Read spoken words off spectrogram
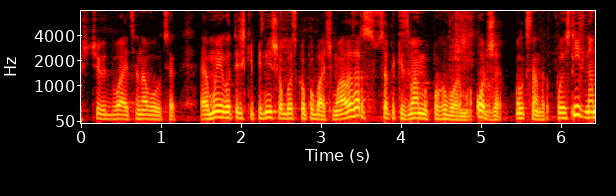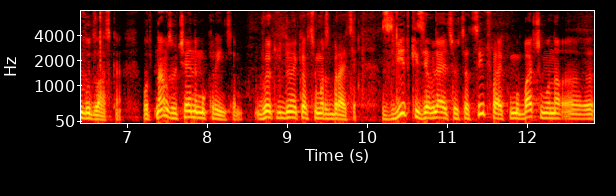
що відбувається на вулицях. Ми його трішки пізніше обов'язково побачимо. Але зараз все-таки з вами поговоримо. Отже, Олександр, поясніть нам, будь ласка, от нам, звичайним українцям, ви як людина, яка в цьому розбирається, звідки з'являється оця цифра, яку ми бачимо на, е,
